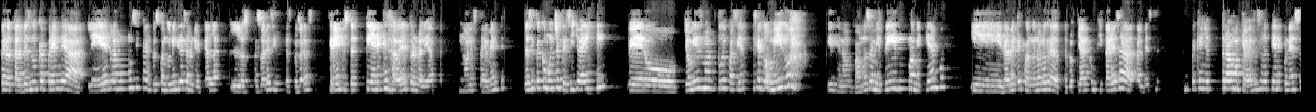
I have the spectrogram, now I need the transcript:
pero tal vez nunca aprende a leer la música, entonces cuando uno ingresa a la universidad, los profesores y las profesoras creen que usted tiene que saber, pero en realidad no necesariamente. Entonces sí fue mucho quesillo ahí, pero yo misma tuve paciencia conmigo y dije, no, vamos a mi ritmo, a mi tiempo. Y realmente cuando uno logra desbloquear, como quitar esa, tal vez un pequeño trauma que a veces uno tiene con eso,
